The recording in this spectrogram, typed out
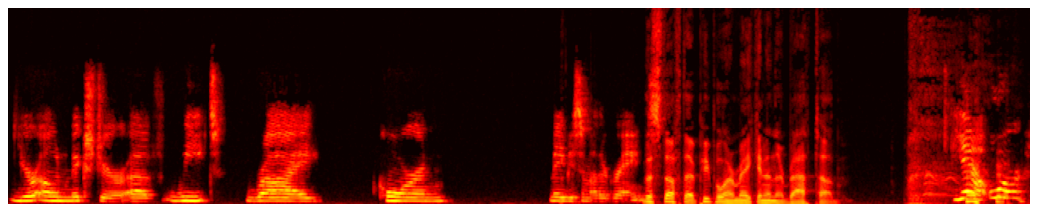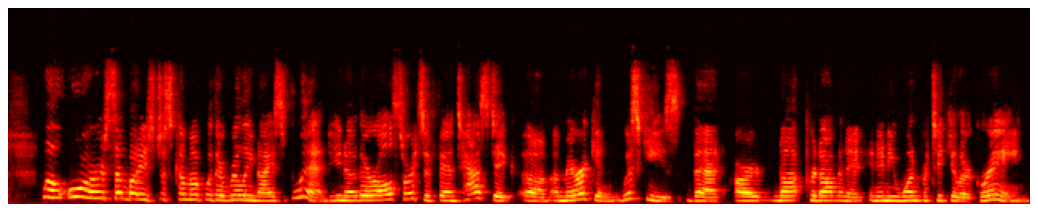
your own mixture of wheat, rye, corn, maybe some other grains. The stuff that people are making in their bathtub. yeah, or well, or somebody's just come up with a really nice blend. You know, there are all sorts of fantastic um, American whiskeys that are not predominant in any one particular grain.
